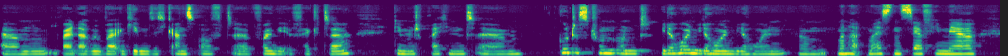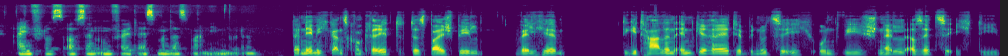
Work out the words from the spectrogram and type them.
ähm, weil darüber ergeben sich ganz oft äh, Folgeeffekte. Dementsprechend ähm, Gutes tun und wiederholen, wiederholen, wiederholen. Ähm, man hat meistens sehr viel mehr Einfluss auf sein Umfeld, als man das wahrnehmen würde. Dann nehme ich ganz konkret das Beispiel, welche digitalen Endgeräte benutze ich und wie schnell ersetze ich die?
